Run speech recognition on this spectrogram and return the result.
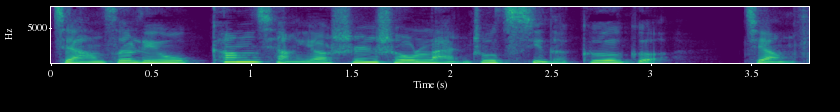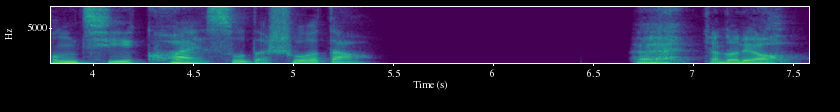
蒋泽流刚想要伸手揽住自己的哥哥，蒋风奇快速的说道：“哎，蒋泽流，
